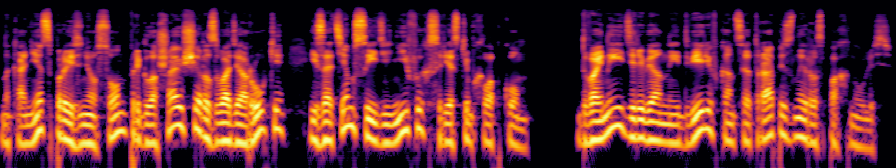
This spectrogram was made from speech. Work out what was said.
Наконец произнес он, приглашающе разводя руки и затем соединив их с резким хлопком. Двойные деревянные двери в конце трапезной распахнулись.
